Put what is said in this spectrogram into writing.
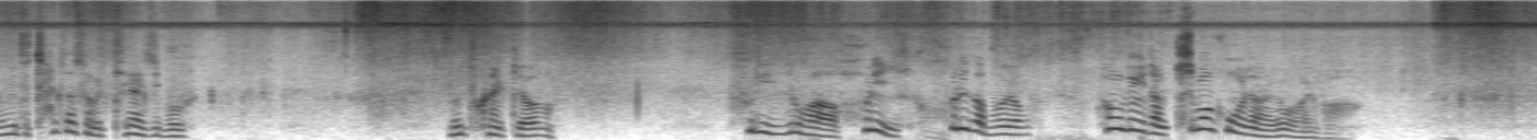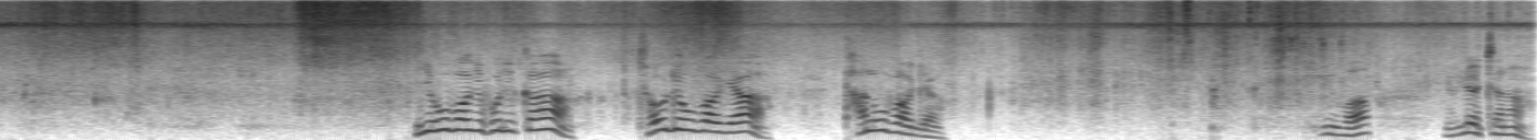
여기도 찾아서 어떻게 해야지 뭐. 어떡할게요. 풀이 이거 봐. 허리 허리가 뭐야. 황둥이장 키만큼 오잖아 이거 봐 이거 이 호박이 보니까 저기 호박이야. 단 호박이야. 이거 봐. 열렸잖아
